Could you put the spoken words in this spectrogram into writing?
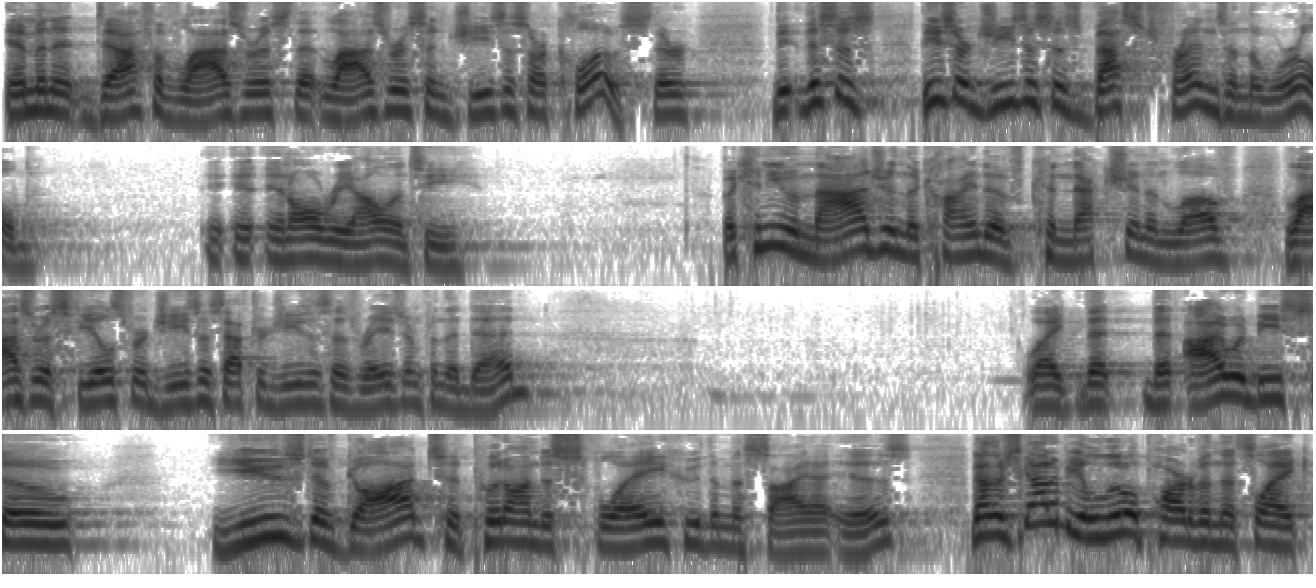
imminent death of Lazarus, that Lazarus and Jesus are close. They're, this is, these are Jesus' best friends in the world, in, in all reality. But can you imagine the kind of connection and love Lazarus feels for Jesus after Jesus has raised him from the dead? Like that, that I would be so used of God to put on display who the Messiah is. Now, there's got to be a little part of him that's like,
